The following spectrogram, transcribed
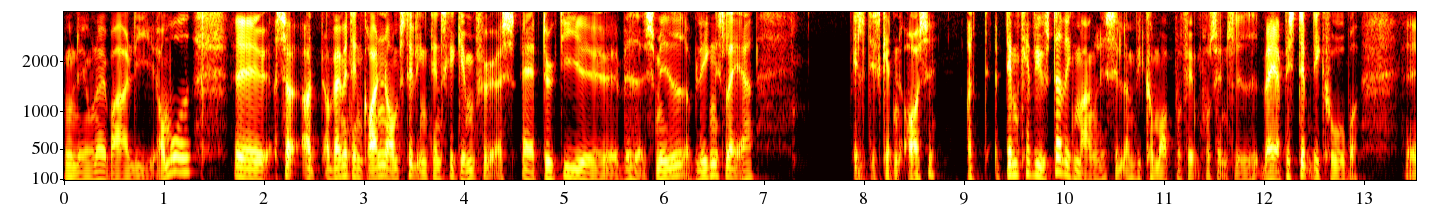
Nu nævner jeg bare lige området. Øh, så, og, og hvad med den grønne omstilling? Den skal gennemføres af dygtige øh, hvad hedder det, smede og blikkenslager. Eller det skal den også. Og dem kan vi jo stadigvæk mangle, selvom vi kommer op på 5% ledighed, hvad jeg bestemt ikke håber. Øh.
